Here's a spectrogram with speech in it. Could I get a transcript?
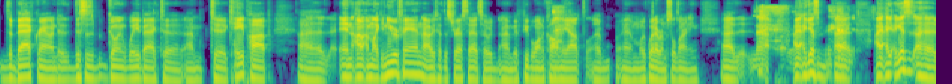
the background. Uh, this is going way back to um to K-pop, uh, and I'm, I'm like a newer fan. I always have to stress that. So um, if people want to call me out, uh, I'm like whatever. I'm still learning. Uh, Nah, I, I guess uh, I, I guess uh,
